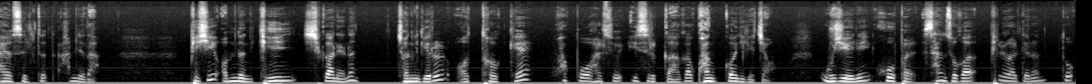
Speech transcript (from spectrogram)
하였을 듯 합니다. 빛이 없는 긴 시간에는 전기를 어떻게 확보할 수 있을까가 관건이겠죠. 우주인이 호흡할 산소가 필요할 때는 또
